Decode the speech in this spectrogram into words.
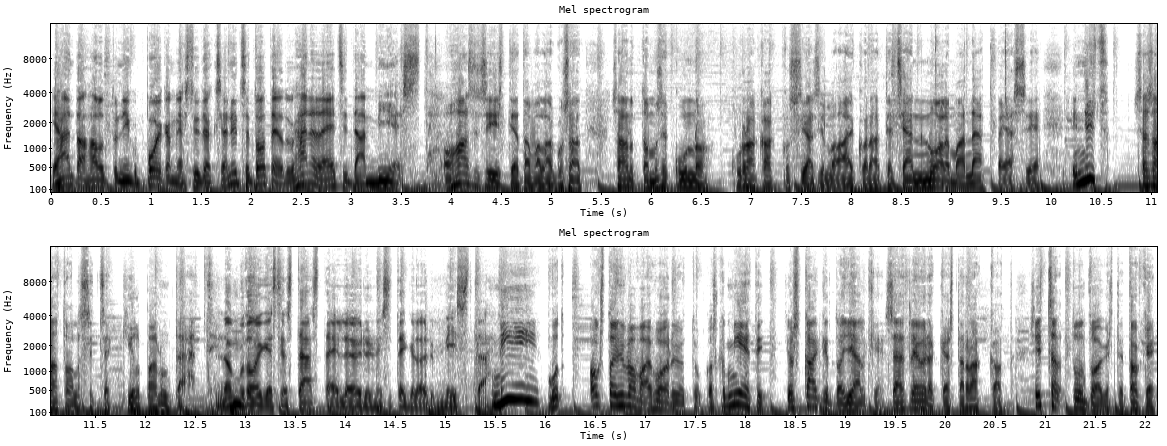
Ja häntä on haluttu niinku poikamies tytöksi ja nyt se toteutuu. Hänelle etsitään miestä. Onhan se siistiä tavallaan, kun sä oot saanut tommosen kunnon kurakakkosia silloin aikoinaan, että sä nuolemaan näppejä siihen. Niin nyt sä saat olla sitten se kilpailun tähti. No mutta oikeasti jos tästä ei löydy, niin sitten ei löydy mistään. Niin, mutta onko toi hyvä vai huono juttu? Koska mieti, jos kaiken ton jälkeen sä et löydäkään sitä rakkautta. Sitten tuntuu oikeasti, että okei,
